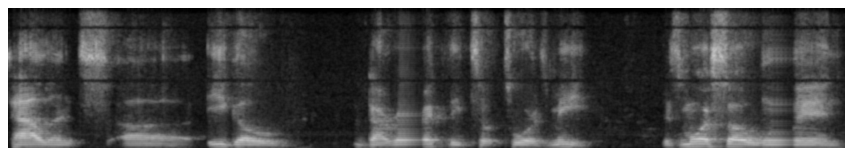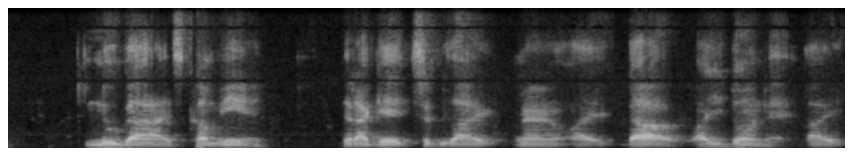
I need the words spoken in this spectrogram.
talents, uh, ego directly to, towards me. It's more so when new guys come in that I get to be like, man, like, dog, why you doing that? Like,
